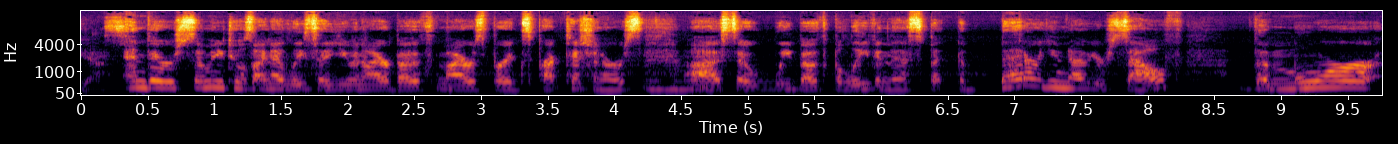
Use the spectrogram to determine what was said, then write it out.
yes. And there are so many tools. I know, Lesa, you and I are both Myers Briggs practitioners. Mm-hmm. Uh, so we both believe in this. But the better you know yourself, the more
